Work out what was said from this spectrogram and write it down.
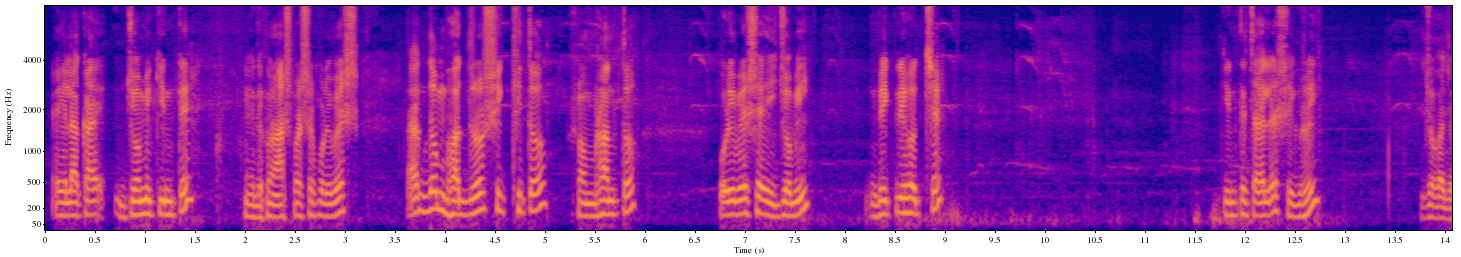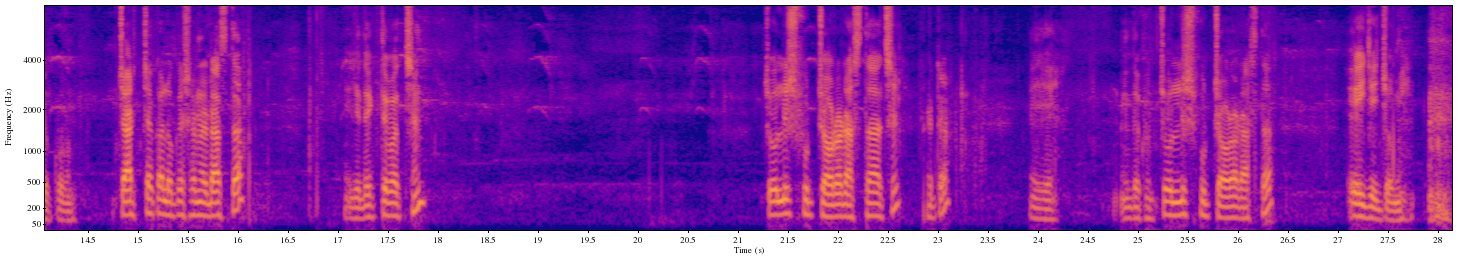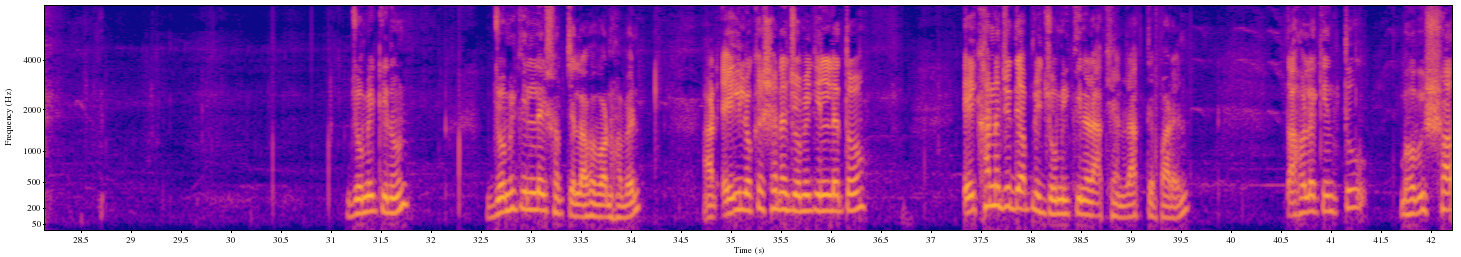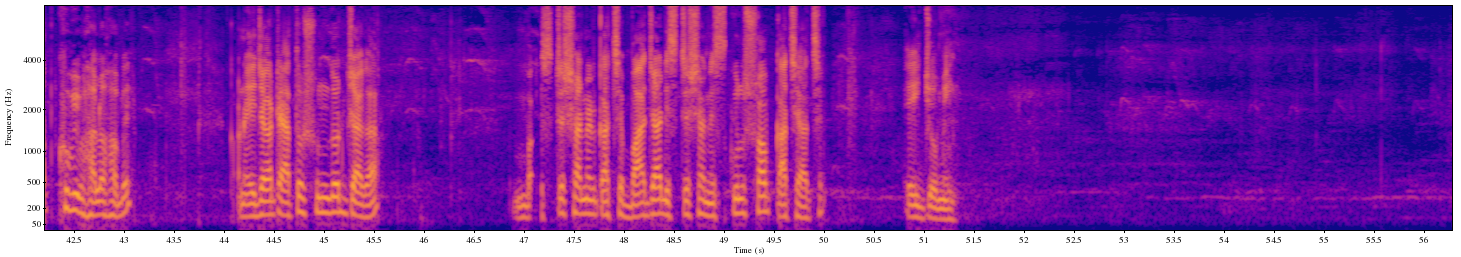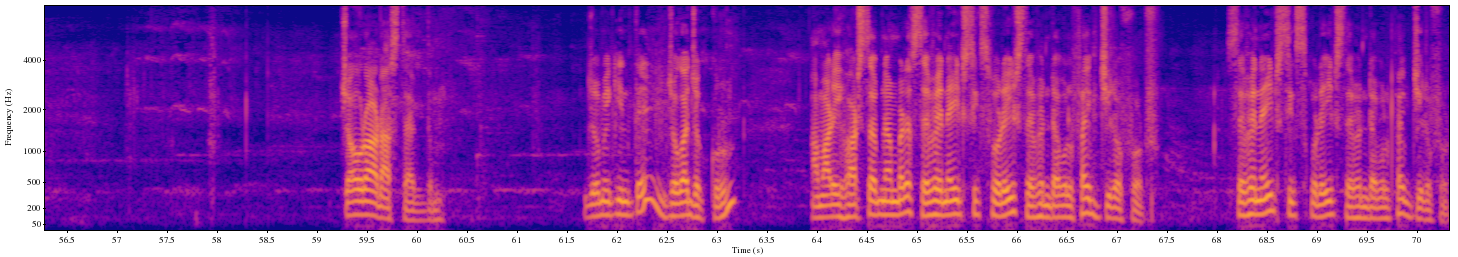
এই এলাকায় জমি কিনতে, এই দেখুন আশপাশের পরিবেশ। একদম ভদ্র, শিক্ষিত, সম্ভ্রান্ত পরিবেশে এই জমি। বিক্রি হচ্ছে। কিনতে চাইলে শীঘ্রই যোগাযোগ করুন। চার চাকা লোকেশনের রাস্তা, এই যে দেখতে পাচ্ছেন। চল্লিশ ফুট চওড়া রাস্তা আছে এটা। এই যে দেখুন, চল্লিশ ফুট চওড়া রাস্তা, এই যে জমি। জমি কিনুন, জমি কিনলেই সবচেয়ে লাভবান হবেন। আর এই লোকেশনে জমি কিনলে তো এইখানে যদি আপনি জমি কিনে রাখেন, রাখতে পারেন, তাহলে কিন্তু ভবিষ্যৎ খুবই ভালো হবে। কারণ এই জায়গাটা এত সুন্দর জায়গা। স্টেশনের কাছে, বাজার, স্টেশন, স্কুল সব কাছে আছে এই জমি। চওড়া রাস্তা একদম। জমি কিনতে যোগাযোগ করুন। আমার এই হোয়াটসঅ্যাপ নাম্বারে seven eight six four eight seven double five zero four seven eight six four eight seven double five zero four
